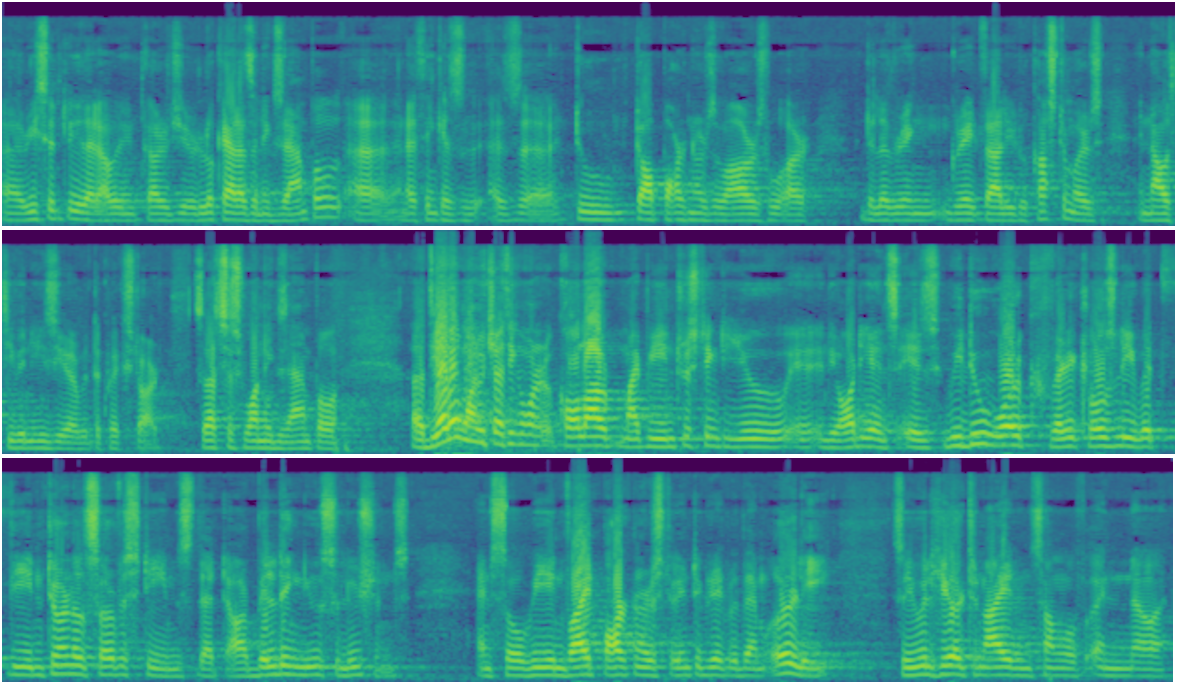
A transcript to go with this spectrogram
uh, recently that I would encourage you to look at as an example. Uh, and I think as, as uh, two top partners of ours who are delivering great value to customers, and now it's even easier with the quick start. So that's just one example. Uh, the other one, which I think I want to call out, might be interesting to you in the audience, is we do work very closely with the internal service teams that are building new solutions. And so we invite partners to integrate with them early. So you will hear tonight in some of in uh,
